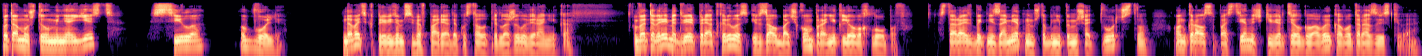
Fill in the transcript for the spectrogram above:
«Потому что у меня есть сила воли». «Давайте-ка приведем себя в порядок», — устало предложила Вероника. В это время дверь приоткрылась, и в зал бочком проник Лёва Хлопов. Стараясь быть незаметным, чтобы не помешать творчеству, он крался по стеночке и вертел головой, кого-то разыскивая.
